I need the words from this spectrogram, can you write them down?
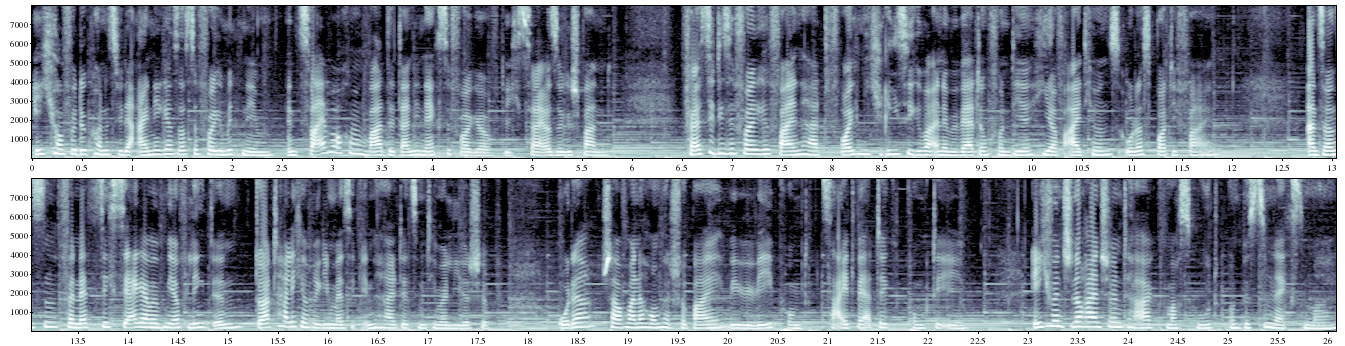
Ich hoffe, du konntest wieder einiges aus der Folge mitnehmen. In zwei Wochen wartet dann die nächste Folge auf dich. Sei also gespannt. Falls dir diese Folge gefallen hat, freue ich mich riesig über eine Bewertung von dir hier auf iTunes oder Spotify. Ansonsten vernetz dich sehr gerne mit mir auf LinkedIn. Dort teile ich auch regelmäßig Inhalte zum Thema Leadership. Oder schau auf meiner Homepage vorbei www.zeitwertig.de. Ich wünsche noch einen schönen Tag, mach's gut und bis zum nächsten Mal.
